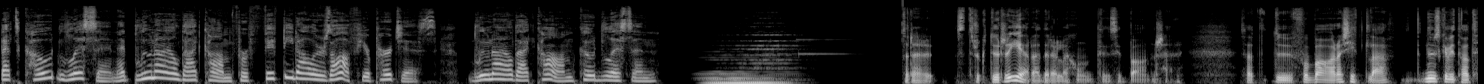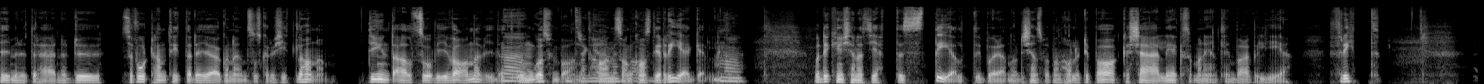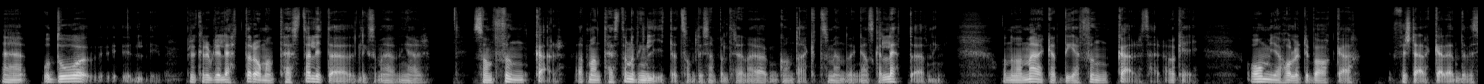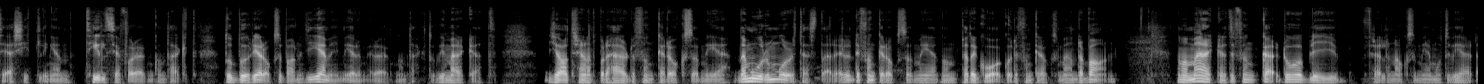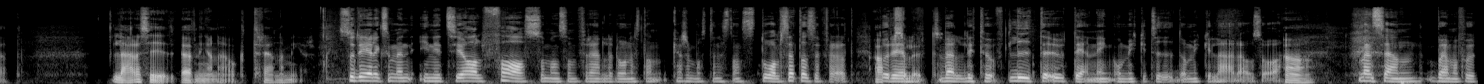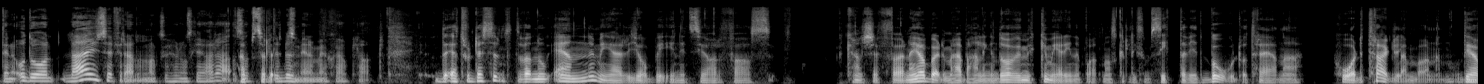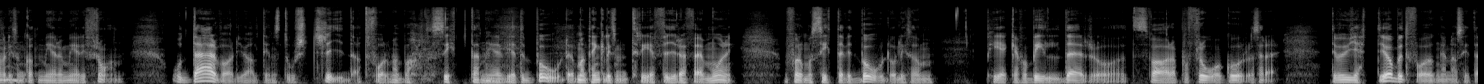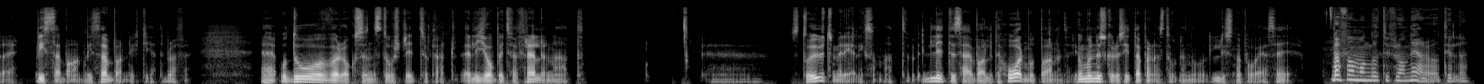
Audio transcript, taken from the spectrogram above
That's code LISTEN at Bluenile.com for $50 off your purchase. Bluenile.com code LISTEN. sådär strukturerad relation till sitt barn. Så, här. så att du får bara kittla, nu ska vi ta tio minuter här, när du, så fort han tittar dig i ögonen så ska du kittla honom. Det är ju inte alls så vi är vana vid att Nej, umgås med barn, att ha en sån barn. konstig regel. Liksom. Och det kan ju kännas jättestelt i början och det känns som att man håller tillbaka kärlek som man egentligen bara vill ge fritt. Eh, och då eh, brukar det bli lättare om man testar lite liksom, övningar som funkar. Att man testar någonting litet som till exempel träna ögonkontakt som ändå är en ganska lätt övning. Och när man märker att det funkar, så här, okej, om jag håller tillbaka förstärkaren, det vill säga kittlingen, tills jag får ögonkontakt, då börjar också barnet ge mig mer och mer ögonkontakt. Och vi märker att jag har tränat på det här och då funkar det också med när mormor testar, eller det funkar också med någon pedagog och det funkar också med andra barn. När man märker att det funkar, då blir ju föräldrarna också mer motiverade att lära sig övningarna och träna mer. Så det är liksom en initial fas som man som förälder då nästan kanske måste nästan stålsätta sig för att då är Absolut. det väldigt tufft. Lite utdelning och mycket tid och mycket lära och så. Ja, Men sen börjar man få ut det och då lär ju sig föräldrarna också hur de ska göra. Så Absolut. att det blir mer och mer självklart. Jag tror dessutom att det var nog ännu mer jobb i initialfas. Kanske för när jag började med den här behandlingen, då var vi mycket mer inne på att man skulle liksom sitta vid ett bord och träna hårdtraggla med barnen. Och det har vi liksom gått mer och mer ifrån. Och där var det ju alltid en stor strid att få de här barnen att sitta ner vid ett bord. Man tänker liksom tre, fyra, femåring. Och få dem att sitta vid ett bord och liksom peka på bilder och svara på frågor och sådär. Det var ju jättejobbigt att få ungarna att sitta där. Vissa barn, vissa barn gick det jättebra för. Eh, och då var det också en stor strid såklart, eller jobbigt för föräldrarna att eh, stå ut med det. Liksom. Att lite så här vara lite hård mot barnet. Jo men nu ska du sitta på den här stolen och lyssna på vad jag säger. Varför har man gått ifrån det då? Till att,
